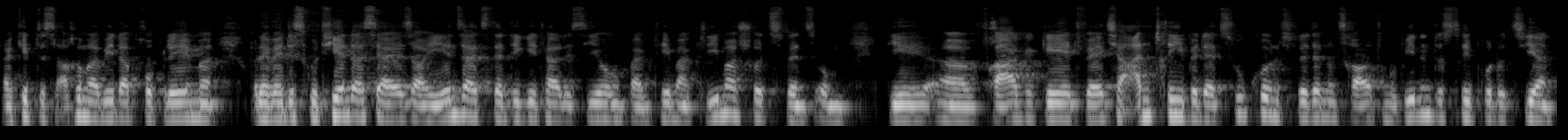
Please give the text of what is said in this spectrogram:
Da gibt es auch immer wieder Probleme. Oder wir diskutieren das ja jetzt auch jenseits der Digitalisierung beim Thema Klimaschutz, wenn es um die äh, Frage geht, welche Antriebe der Zukunft wird denn unsere Automobilindustrie produzieren.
